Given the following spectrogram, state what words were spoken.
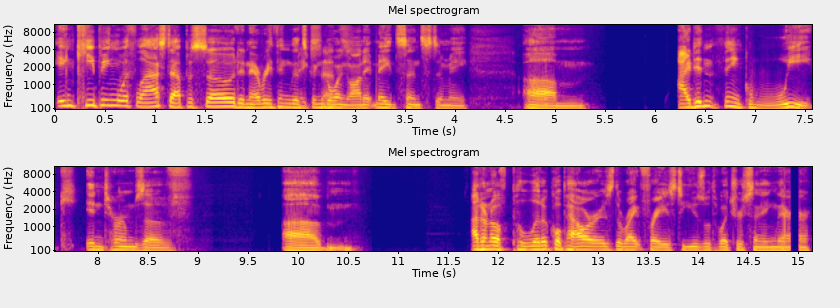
in keeping with last episode and everything that's Makes been going on, it made sense to me. Um, I didn't think weak in terms of, um, I don't know if political power is the right phrase to use with what you're saying there,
